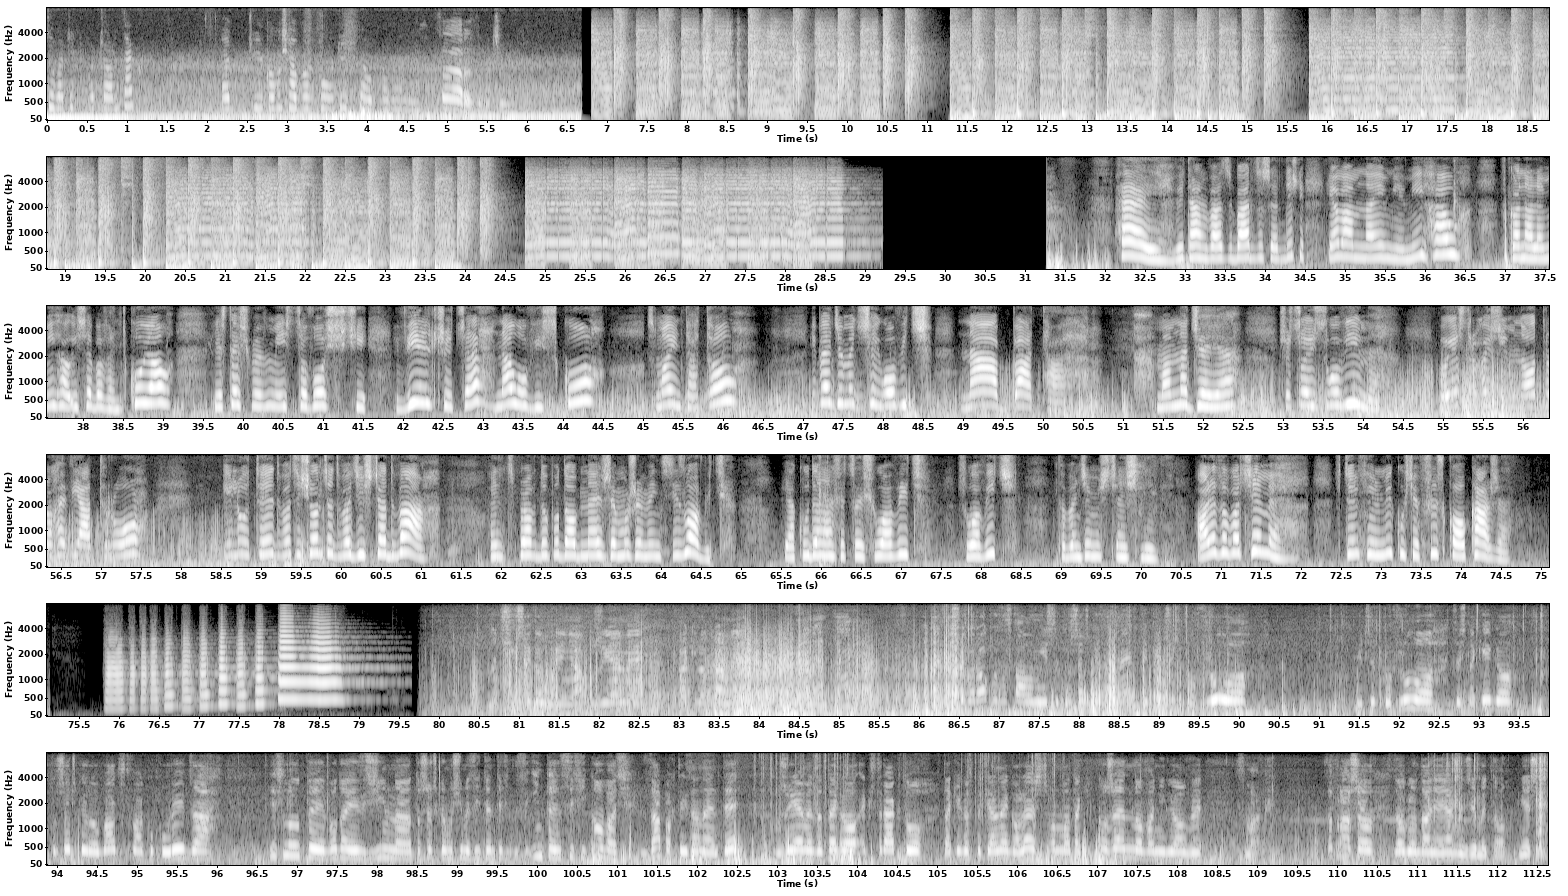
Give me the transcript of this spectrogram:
zobaczyć początek? Tylko musiałbym połączyć kamerę. Zaraz zobaczymy. Witam Was bardzo serdecznie. Ja mam na imię Michał, w kanale Michał i Seba Wędkują. Jesteśmy w miejscowości Wilczyce na łowisku z moim tatą i będziemy dzisiaj łowić na bata. Mam nadzieję, że coś złowimy, bo jest trochę zimno, trochę wiatru i luty 2022. Więc prawdopodobne, że możemy nic nie złowić. Jak uda nam się coś łowić, złowić, to będziemy szczęśliwi. Ale zobaczymy. W tym filmiku się wszystko okaże. Do dzisiejszego łowienia użyjemy 2 kg zanęty. Z zeszłego roku zostało mi jeszcze troszeczkę zanęty, pieczywko fluo, pieczywko fluo, coś takiego, troszeczkę robactwa, kukurydza. Jest luty, woda jest zimna, troszeczkę musimy zintensyf- zintensyfikować zapach tej zanęty. Użyjemy do tego ekstraktu takiego specjalnego leszcz. On ma taki korzenno-waniliowy smak. Zapraszam do oglądania jak będziemy to mieszać.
